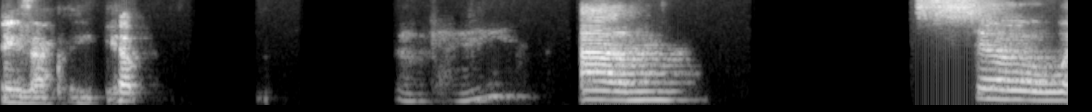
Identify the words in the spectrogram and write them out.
exactly. Yep. Okay. Um, so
